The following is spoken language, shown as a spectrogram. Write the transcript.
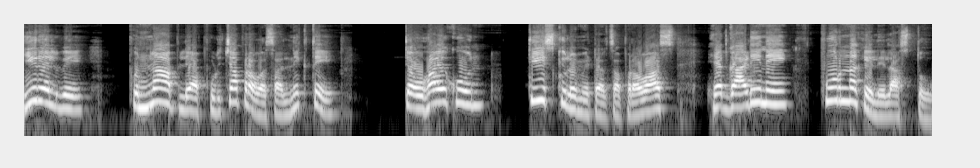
ही रेल्वे पुन्हा आपल्या पुढच्या प्रवासाला निघते. तेव्हा एकूण तीस किलोमीटरचा प्रवास ह्या गाडीने पूर्ण केलेला असतो.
